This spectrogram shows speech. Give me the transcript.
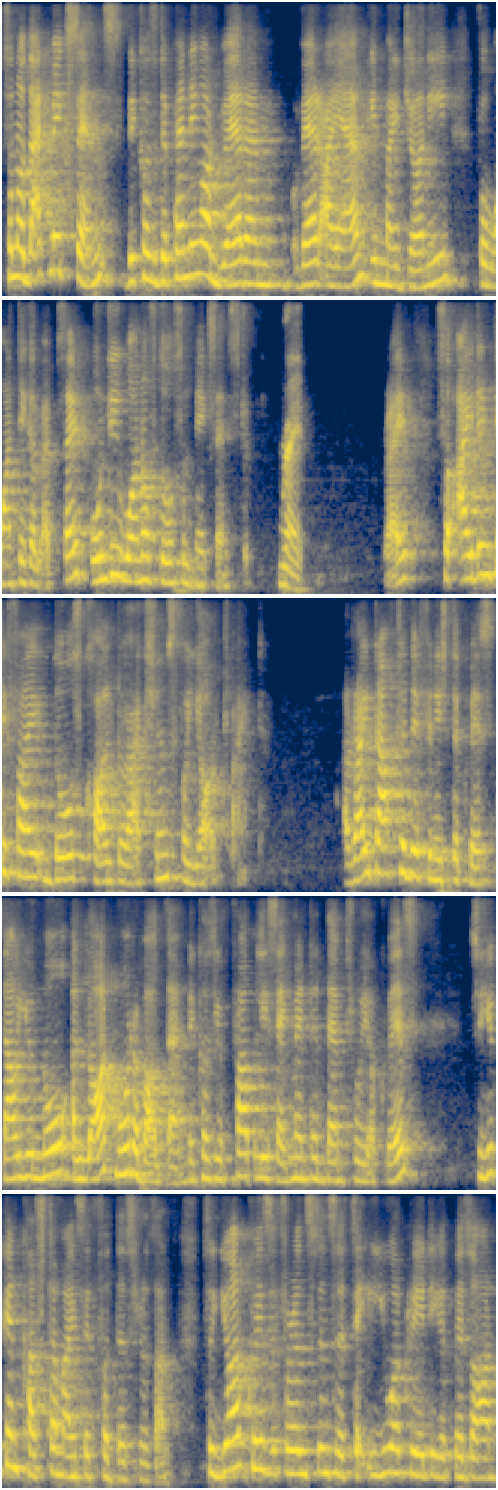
So now that makes sense because depending on where i'm where i am in my journey for wanting a website only one of those will make sense to me. Right. Right? So identify those call to actions for your client. Right after they finish the quiz now you know a lot more about them because you've properly segmented them through your quiz so you can customize it for this result. So your quiz, for instance, let's say you are creating a quiz on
